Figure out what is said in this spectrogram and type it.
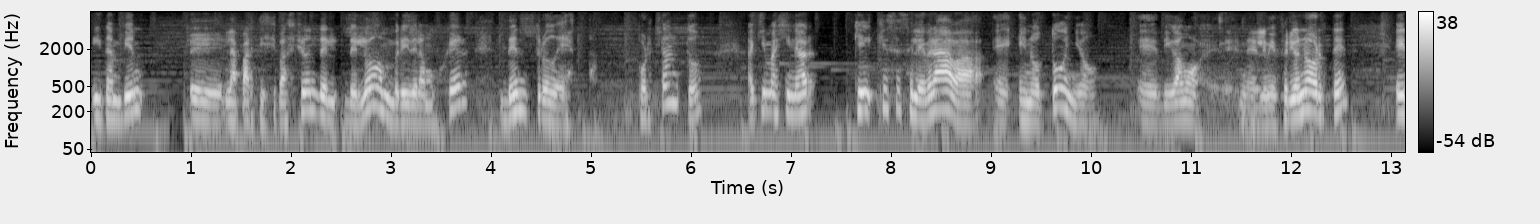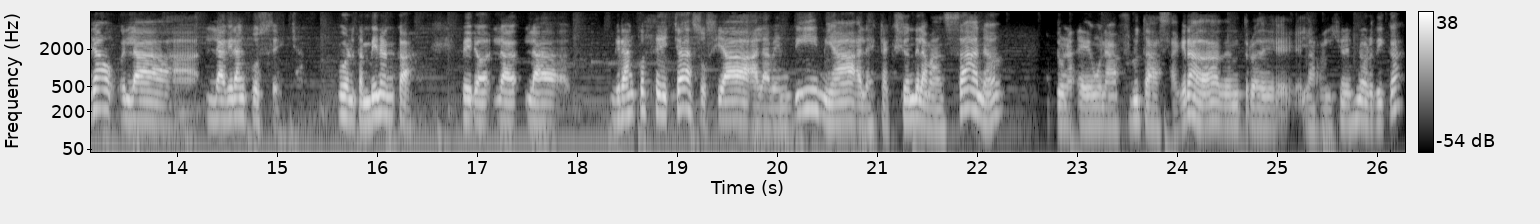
y también eh, la participación del, hombre y de la mujer dentro de esta. Por tanto, hay que imaginar qué, se celebraba eh, en otoño, eh, digamos, en el hemisferio norte, era la, gran cosecha. Bueno, también acá, pero la, la, gran cosecha asociada a la vendimia, a la extracción de la manzana, una, una fruta sagrada dentro de las religiones nórdicas,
